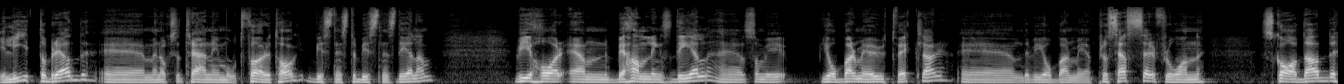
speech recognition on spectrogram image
elit och bredd, eh, men också träning mot företag, business to business-delen. Vi har en behandlingsdel eh, som vi jobbar med och utvecklar, eh, där vi jobbar med processer från skadad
